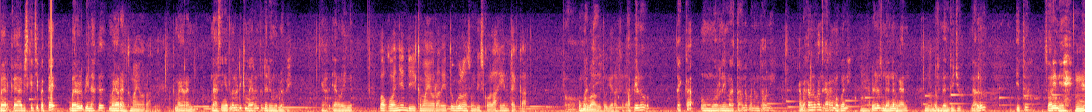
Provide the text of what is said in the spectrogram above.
bar ke habis ke Cipete, baru lo pindah ke Kemayoran. Kemayoran Kemayoran. Nah, seingat lo, lo di Kemayoran tuh dari umur berapa? ya? Yang, yang lo inget. pokoknya di Kemayoran itu gue langsung disekolahin TK Oh, umur berapa tuh kira-kira Tapi lu TK umur 5 tahun apa 6 tahun nih? Karena kan lu kan sekarang sama gua nih. Hmm. Tapi lu 96 kan? Gua 97. Nah, lu itu sorry nih ya. Hmm?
